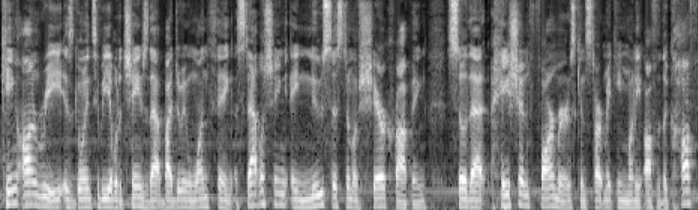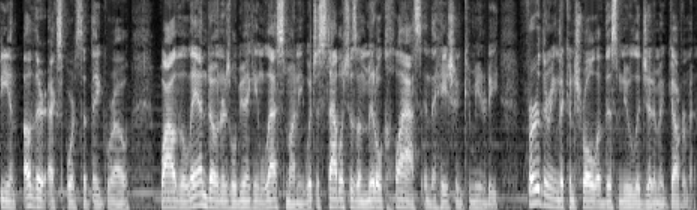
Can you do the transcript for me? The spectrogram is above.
King Henri is going to be able to change that by doing one thing establishing a new system of sharecropping so that Haitian farmers can start making money off of the coffee and other exports that they grow, while the landowners will be making less money, which establishes a middle class in the Haitian community, furthering the control of this new legitimate government.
